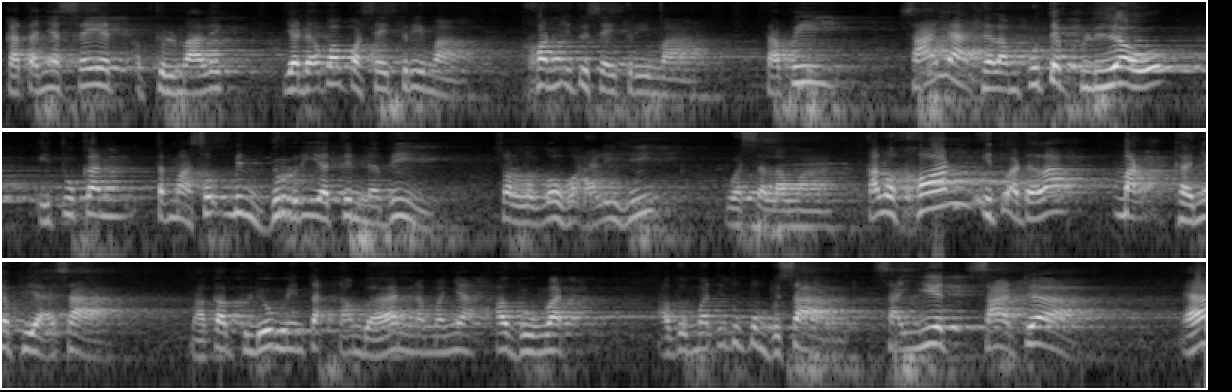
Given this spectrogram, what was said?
Katanya Sayyid Abdul Malik, ya tidak apa-apa saya terima. Khan itu saya terima. Tapi saya dalam kutip beliau itu kan termasuk min dzurriyyatin Nabi sallallahu alaihi wasallam. Kalau khan itu adalah marganya biasa. Maka beliau minta tambahan namanya azumat. Azumat itu pembesar, sayyid, sada. Ya,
